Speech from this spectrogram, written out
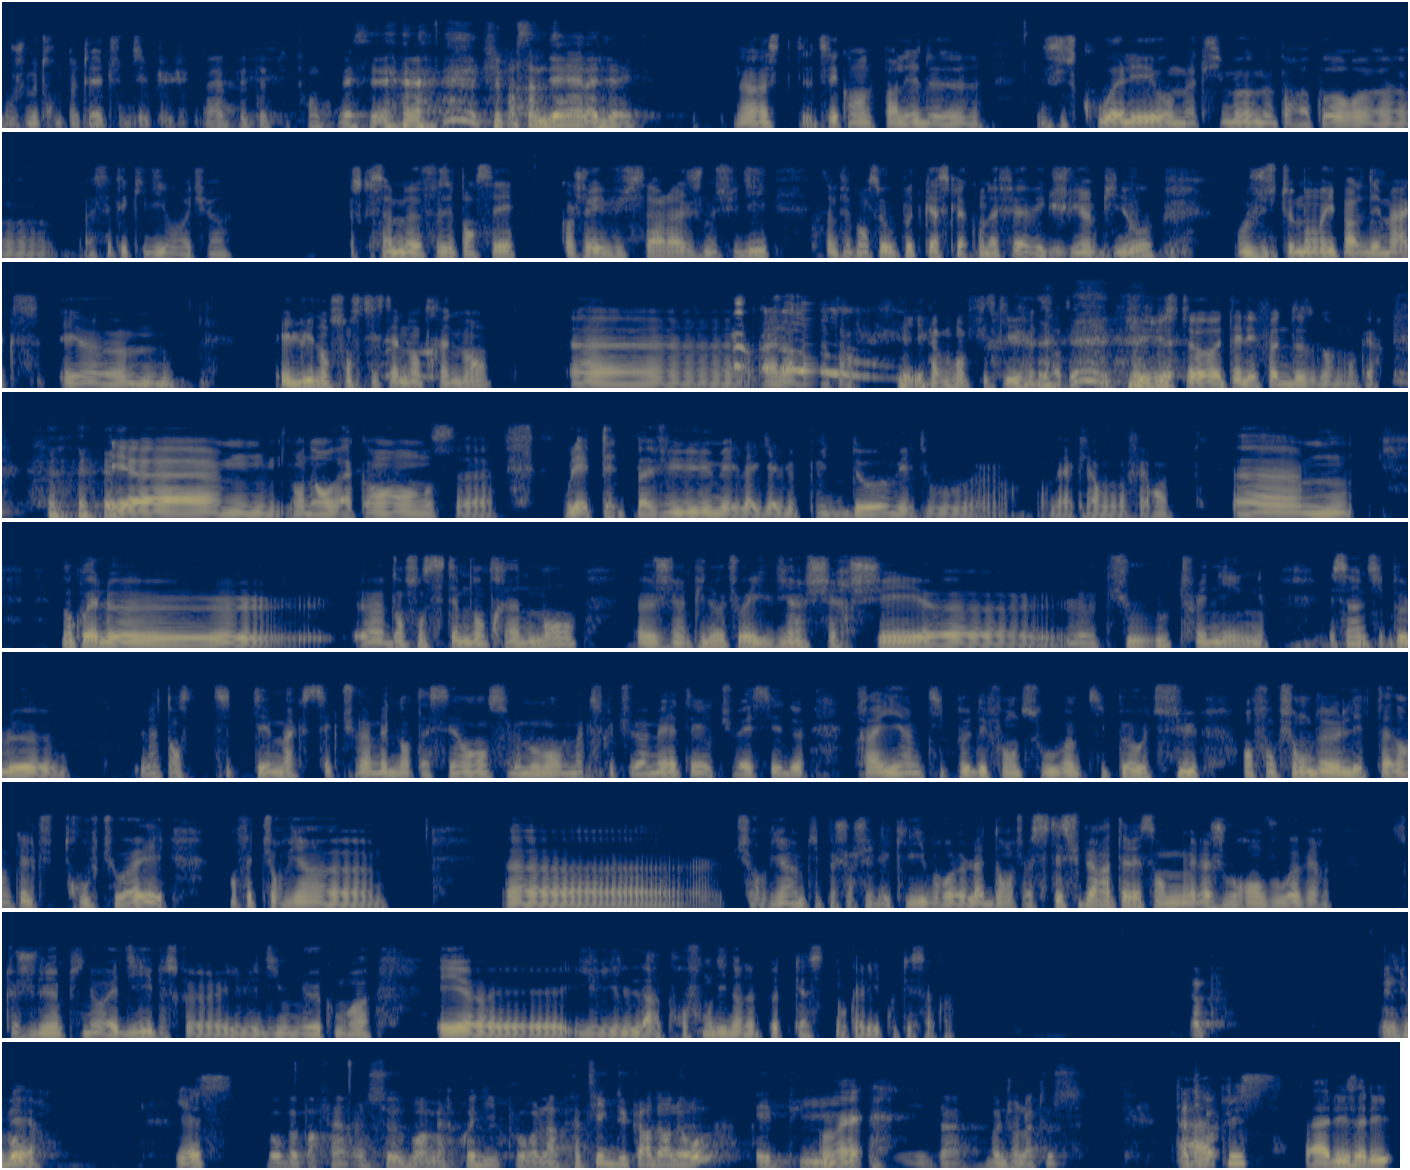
Ou je me trompe peut-être, je ne sais plus. Ouais, peut-être tu te trompes, mais je sais pas, ça me dirait à la direct. Tu sais, quand on te parlait de jusqu'où aller au maximum par rapport à cet équilibre, tu vois parce que ça me faisait penser, quand j'avais vu ça, là, je me suis dit, ça me fait penser au podcast qu'on a fait avec Julien Pinault, où justement il parle des max. Et, euh, et lui, dans son système d'entraînement, euh, alors, attends, il y a mon fils qui vient de sortir. Je suis juste au téléphone deux secondes, mon cœur. Et euh, on est en vacances. vous l'avez peut-être pas vu, mais là, il y a le puits de Dôme et tout. on est à Clermont-Ferrand. donc, ouais, le, dans son système d'entraînement, euh, Julien Pinot, tu vois, il vient chercher euh, le Q training et c'est un petit peu le l'intensité max c'est que tu vas mettre dans ta séance, le moment max que tu vas mettre et tu vas essayer de travailler un petit peu des fois en dessous, un petit peu au-dessus en fonction de l'état dans lequel tu te trouves, tu vois, et en fait tu reviens euh, tu reviens un petit peu chercher de l'équilibre là-dedans. C'était super intéressant, mais là je vous renvoie vers ce que Julien Pinot a dit parce qu'il le dit mieux que moi. Et euh, il l'a approfondi dans notre podcast, donc allez écouter ça. Quoi. Top. Bon? Yes. Bon, bah, parfait. On se voit mercredi pour la pratique du quart d'heure neuro. Et puis, ouais. ben, bonne journée à tous. Ciao, à plus. Salut, salut.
